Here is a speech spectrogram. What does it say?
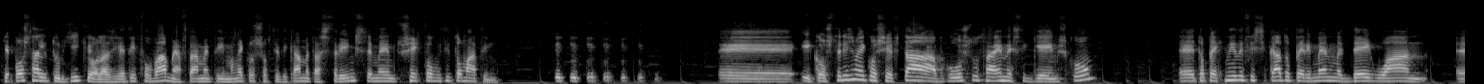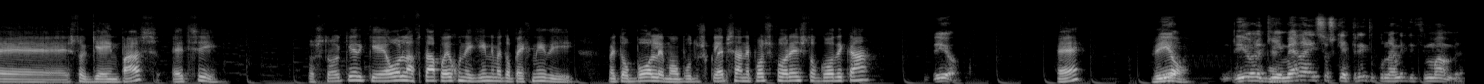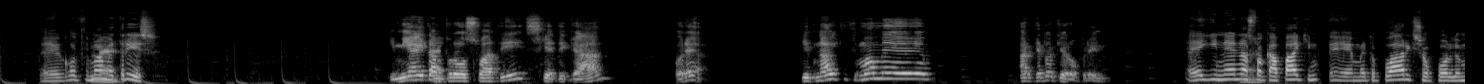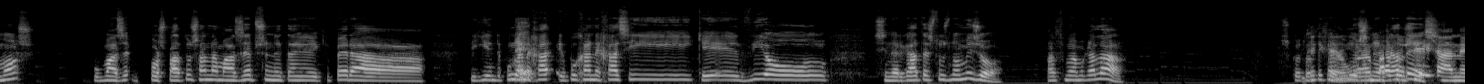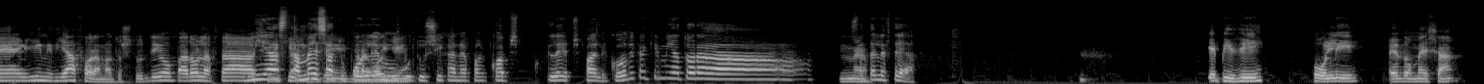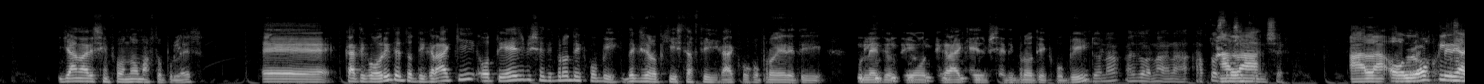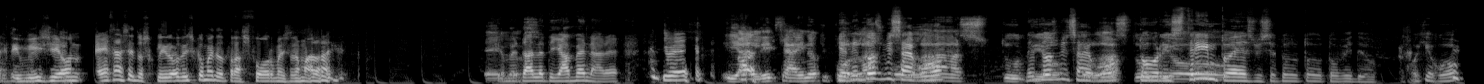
Και πώς θα λειτουργεί κιόλας, γιατί φοβάμαι αυτά με τη Microsoft, ειδικά με τα streams, και με, τους έχει φοβηθεί το μάτι μου. ε, 23 με 27 Αυγούστου θα είναι στην Gamescom. Ε, το παιχνίδι φυσικά το περιμένουμε day one ε, στο Game Pass, έτσι, το Stalker και όλα αυτά που έχουν γίνει με το παιχνίδι, με τον πόλεμο που τους κλέψανε πόσες φορές τον κώδικα, Δύο. ε, δύο. Δύο Ναι. εγγυημένα, ίσως και τρίτη που να μην τη θυμάμαι. Εγώ θυμάμαι Ναι. τρεις. Η μία ήταν Ε. πρόσφατη σχετικά. Ωραία. Και την άλλη τη θυμάμαι αρκετό καιρό πριν. Έγινε ένα Ναι. στο καπάκι ε, με το που άρχισε ο πόλεμος που μαζε... προσπαθούσαν να μαζέψουν τα, εκεί πέρα Τι γίνεται, που, Ναι. είχαν, χα- που είχαν χάσει και δύο συνεργάτες τους νομίζω. Αν θυμάμαι καλά. Δεν Σκοτωθήκαν ξέρω, δύο ε, πάντως συνεργάτες. είχαν ε, γίνει διάφορα με το στούντιο, παρόλα αυτά Μία στα συνεχίζουν μέσα την του πολέμου παραγωγή. που τους είχαν πα- κόψει- κλέψει πάλι κώδικα και μία τώρα Ναι. στα τελευταία. Και επειδή πολλοί εδώ μέσα, για να συμφωνώ με αυτό που λες, ε, κατηγορείτε τον Τιγράκη ότι έσβησε την πρώτη εκπομπή. Δεν ξέρω ποιοι είστε αυτοί οι κακοκοπροαίρετοι που λέτε ότι ο Τιγράκη έσβησε την πρώτη εκπομπή. Το να- Εδώ, να, να, αυτός το Αλλά- ξεκίνησε. Αλλά ολόκληρη Activision έχασε το σκληρό δίσκο με το Transformers, ρε μαλάκα. Και Τέλος. μετά λέτε για μένα ρε. Η αλήθεια είναι ότι Και πολλά, δεν το σβήσα πολλά εγώ. στούντιο, Δεν το έσβησα πολλά εγώ, το στούντιο- restream το έσβησε το, το, το βίντεο. Όχι εγώ.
